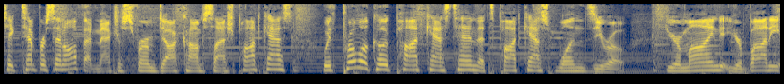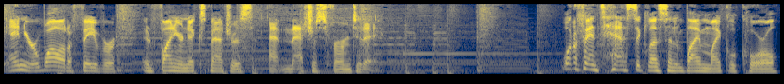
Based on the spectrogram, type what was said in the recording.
Take 10% off at mattressfirm.com slash podcast with promo code podcast10, that's podcast10. Do your mind, your body, and your wallet a favor and find your next mattress at Mattress Firm today. What a fantastic lesson by Michael Koral.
